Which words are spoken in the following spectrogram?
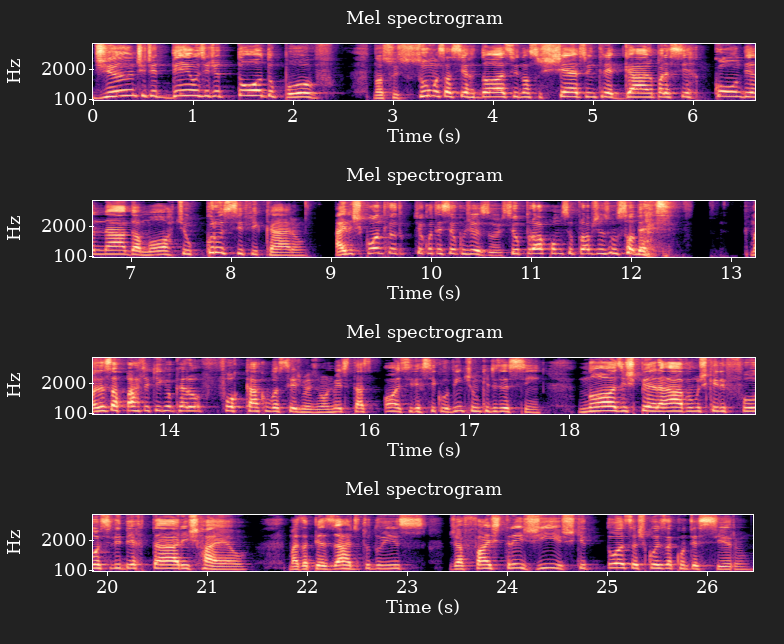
diante de Deus e de todo o povo. Nossos sumos sacerdotes e nossos chefes o entregaram para ser condenado à morte o crucificaram. Aí eles contam o que aconteceu com Jesus, se o próprio, como se o próprio Jesus não soubesse. Mas essa parte aqui que eu quero focar com vocês, meus irmãos, meditar, ó, esse versículo 21 que diz assim: Nós esperávamos que ele fosse libertar Israel mas apesar de tudo isso, já faz três dias que todas essas coisas aconteceram.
